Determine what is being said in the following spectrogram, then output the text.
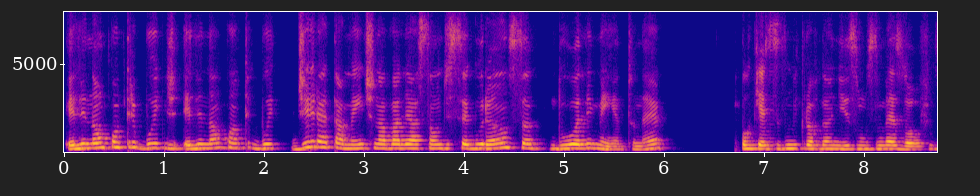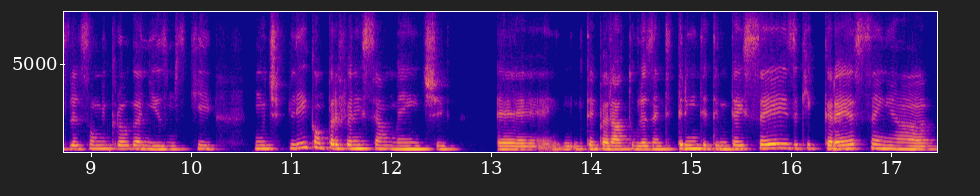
ele não contribui, ele não contribui diretamente na avaliação de segurança do alimento, né? Porque esses micro-organismos mesófilos, eles são micro-organismos que multiplicam preferencialmente é, em temperaturas entre 30 e 36 e que crescem a,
